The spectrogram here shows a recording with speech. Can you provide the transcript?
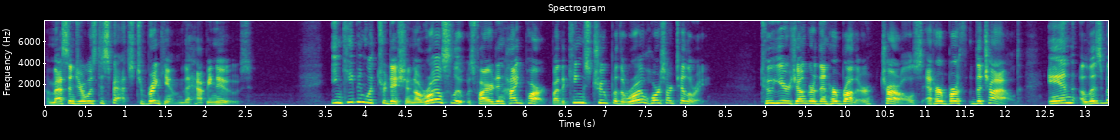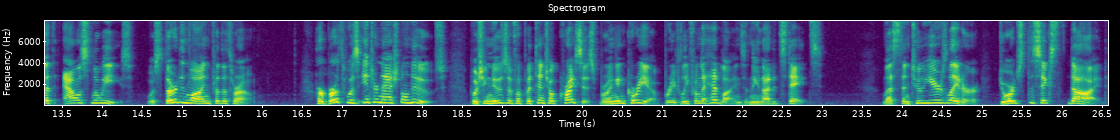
A messenger was dispatched to bring him the happy news. In keeping with tradition, a royal salute was fired in Hyde Park by the King's Troop of the Royal Horse Artillery. Two years younger than her brother, Charles, at her birth the child, Anne Elizabeth Alice Louise, was third in line for the throne. Her birth was international news, pushing news of a potential crisis brewing in Korea briefly from the headlines in the United States. Less than two years later, George VI died,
